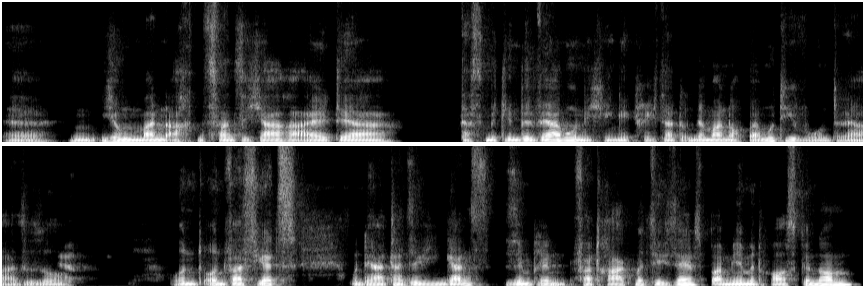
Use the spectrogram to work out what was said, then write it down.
Äh, einen jungen Mann, 28 Jahre alt, der das mit den Bewerbungen nicht hingekriegt hat und immer noch bei Mutti wohnt. Ja, also so. Ja. Und, und was jetzt, und der hat tatsächlich einen ganz simplen Vertrag mit sich selbst bei mir mit rausgenommen.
